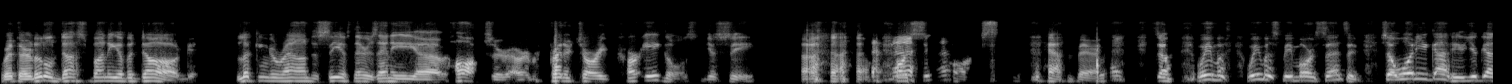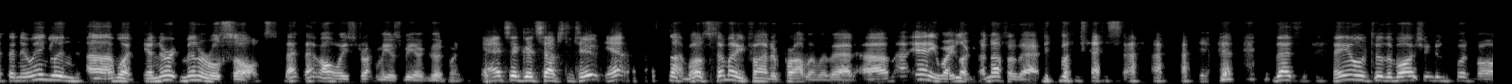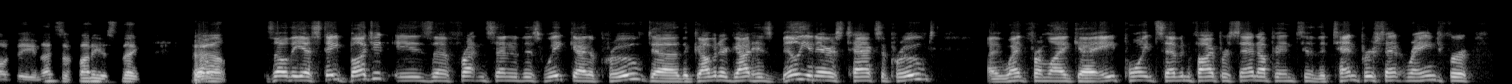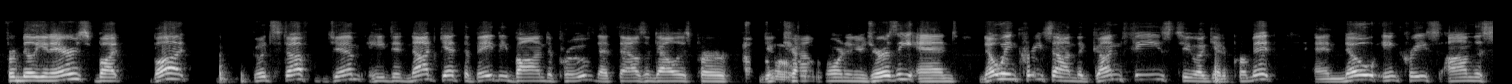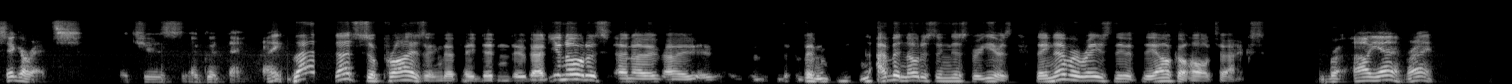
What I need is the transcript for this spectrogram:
with their little dust bunny of a dog looking around to see if there's any uh, hawks or, or predatory or eagles, you see, or seahawks out there. So we must we must be more sensitive. So what do you got here? You got the New England uh, what inert mineral salts. That that always struck me as being a good one. That's a good substitute. Yeah. Not, well, somebody find a problem with that. Um, anyway, look, enough of that. But that's that's hail to the Washington football team. That's the funniest thing. Well, So the uh, state budget is uh, front and center this week. Got approved. Uh, the governor got his billionaires tax approved. It went from like uh, 8.75 percent up into the 10 percent range for for millionaires. But but good stuff, Jim. He did not get the baby bond approved. That thousand dollars per new Oh. child born in New Jersey, and no increase on the gun fees to uh, get a permit, and no increase on the cigarettes, which is a good thing, right? that that's surprising that they didn't do that. You notice, and I, I been I've been noticing this for years. They never raised the the alcohol tax. Oh yeah, right.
